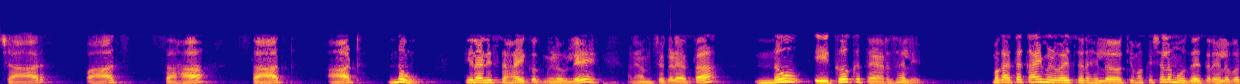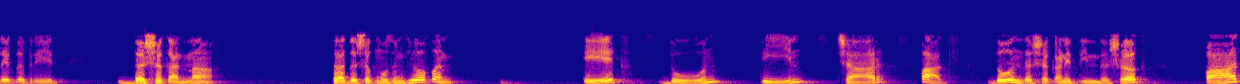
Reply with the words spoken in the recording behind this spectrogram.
चार पाच सहा सात आठ नऊ. तीन आणि सहा एकक मिळवले आणि आमच्याकडे आता नऊ एकक तयार झाले. मग आता काय मिळवायचं राहिलं किंवा कशाला मोजायचं राहिलं बरं एकत्रित? दशकांना. चला दशक मोजून घेऊ आपण. एक दोन तीन चार पाच. दोन दशक आणि तीन दशक. पाच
